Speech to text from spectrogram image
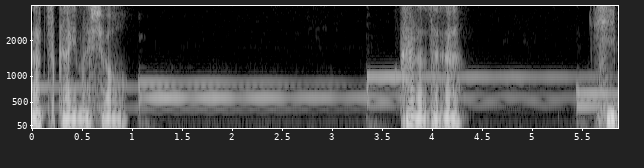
扱いましょう。体が日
